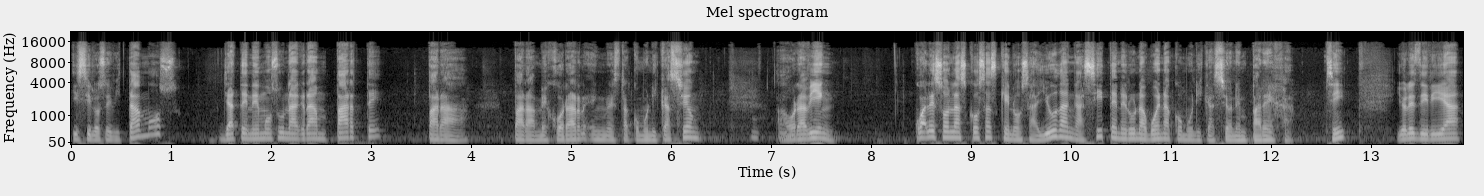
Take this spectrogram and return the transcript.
y si los evitamos, ya tenemos una gran parte para, para mejorar en nuestra comunicación. Ahora bien, ¿cuáles son las cosas que nos ayudan a así tener una buena comunicación en pareja? ¿Sí? Yo les diría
